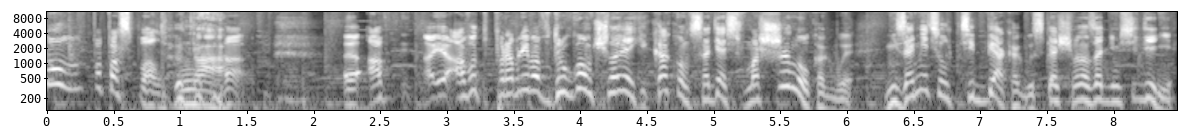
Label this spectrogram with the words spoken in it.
Ну, по- поспал. А. Да. Э, А, а- а вот проблема в другом человеке. Как он, садясь в машину, как бы, не заметил тебя, как бы, спящего на заднем сиденье.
